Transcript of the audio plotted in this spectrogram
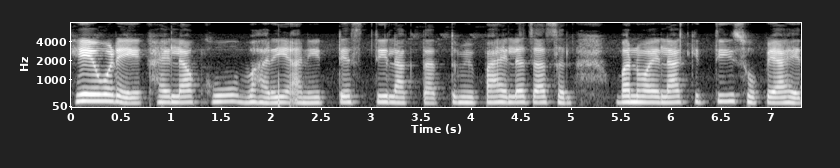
हे वडे खायला खूप भारी आणि टेस्टी लागतात. तुम्ही पाहिलंच असेल बनवायला किती सोपे आहेत.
